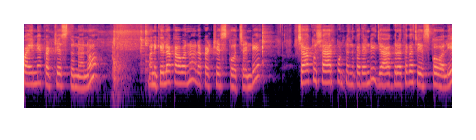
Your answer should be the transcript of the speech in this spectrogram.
పైనే కట్ చేస్తున్నాను. మనకి ఎలా కావాలనో అలా కట్ చేసుకోవచ్చండి. చాకు షార్ప్ ఉంటుంది కదండి జాగ్రత్తగా చేసుకోవాలి.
